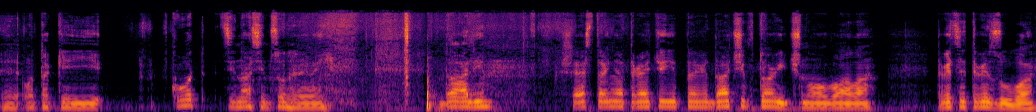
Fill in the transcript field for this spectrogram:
Е, Отакий код, ціна 700 гривень. Далі. Шестерня третьої передачі вторичного вала. 33 зуба.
